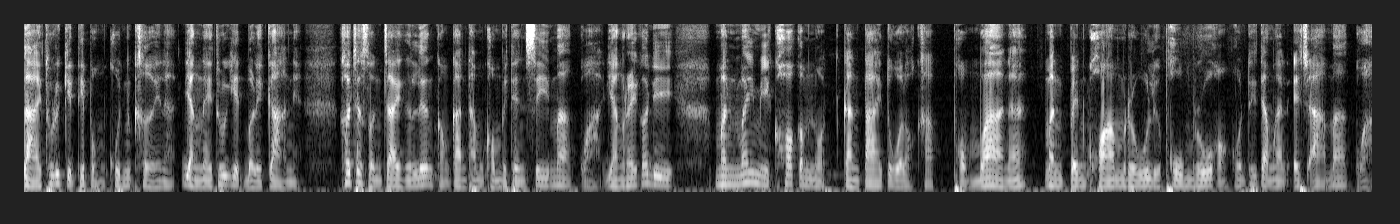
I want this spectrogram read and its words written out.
หลายธุรกิจที่ผมคุ้นเคยนะ อย่างในธุรกิจบริการเนี่ยเขาจะสนใจกันเรื่องของการทำ competency มากกว่า อย่างไรก็ดี มันไม่มีข้อกำหนดการตายตัวหรอกครับ ผมว่านะ มันเป็นความรู้หรือภูมิรู้ของคนที่ทำงาน HR มากกว่า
